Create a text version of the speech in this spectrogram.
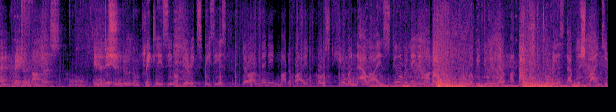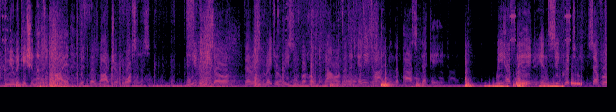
and greater numbers. In addition to the completely xenotheric species, there are many modified post-human allies still remaining on Earth who will be doing their utmost to re-establish lines of communication and supply with the larger forces. Even so, there is greater reason for hope now than at any time in the past decade. We have made, in secret, several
